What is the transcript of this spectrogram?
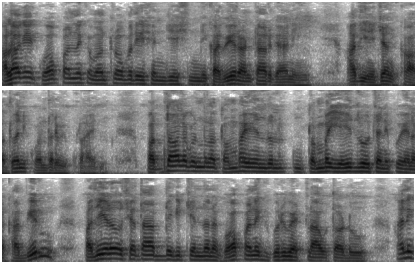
అలాగే గోపాలనికి మంత్రోపదేశం చేసింది కబీర్ అంటారు కానీ అది నిజం కాదు అని కొందరి అభిప్రాయం. పద్నాలుగు వందల తొంభై ఎనిమిది తొంభై ఐదులో చనిపోయిన కబీరు పదిహేడవ శతాబ్దికి చెందిన గోపానికి గురువు ఎట్లా అవుతాడు అని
